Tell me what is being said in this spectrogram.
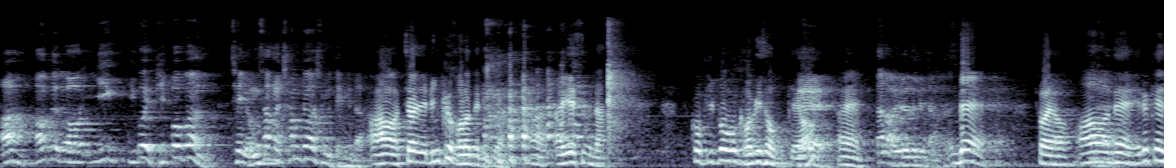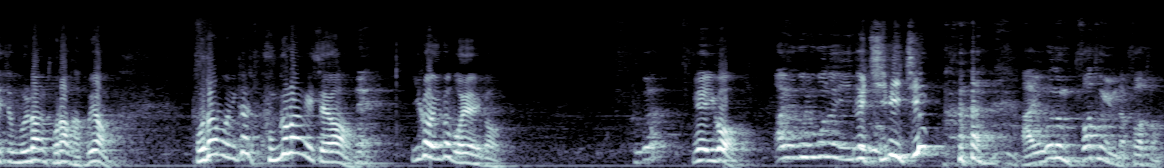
아, 아무튼 어, 이 이거의 비법은 제 영상을 참조하시면 됩니다. 아, 제가 링크 걸어 드릴게요. 아, 알겠습니다. 그 비법은 거기서 볼게요. 네. 네. 따로 알려드리지 않겠습니다. 네, 좋아요. 아, 네. 네. 이렇게 좀 물방 돌아봤고요. 보다 보니까 궁금한 게 있어요. 네. 이거, 이거 뭐예요, 이거? 그거요? 예, 이거. 아, 요거 요거는 이제 왜 그- 집이 있지? 아, 요거는 부화통입니다. 부화통.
